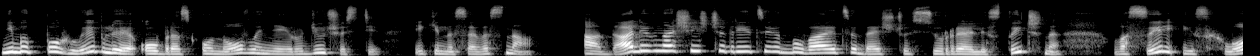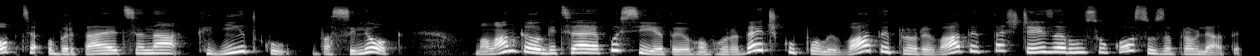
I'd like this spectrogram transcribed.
ніби поглиблює образ оновлення і родючості, які несе весна. А далі в нашій щедрівці відбувається дещо сюрреалістичне. Василь із хлопця обертається на квітку Васильок. Маланка обіцяє посіяти його в городечку, поливати, проривати та ще й за русу косу заправляти.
